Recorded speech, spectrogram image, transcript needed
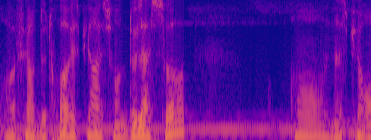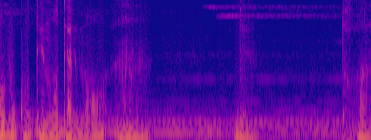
On va faire 2-3 respirations de la sorte. En inspirant, vous comptez mentalement 1, 2, 3,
